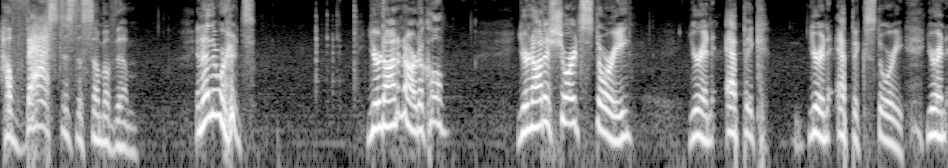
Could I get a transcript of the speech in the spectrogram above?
How vast is the sum of them." In other words, you're not an article. You're not a short story you're an epic you're an epic story. You're an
